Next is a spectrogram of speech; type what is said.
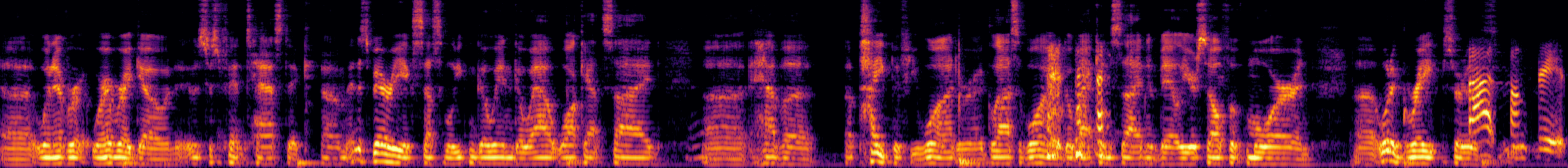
uh, whenever wherever I go, and it was just fantastic. Um, and it's very accessible. You can go in, go out, walk outside, uh, have a a pipe if you want, or a glass of wine, go back inside and avail yourself of more. And uh, what a great sort of that sounds great.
